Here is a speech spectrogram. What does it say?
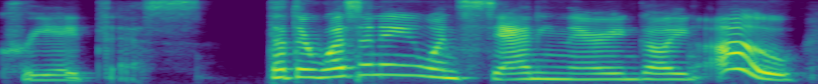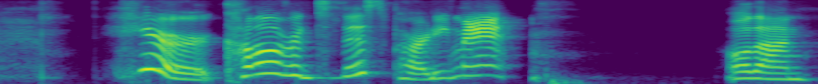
create this. That there wasn't anyone standing there and going, oh, here, come over to this party. Meh. Hold on.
